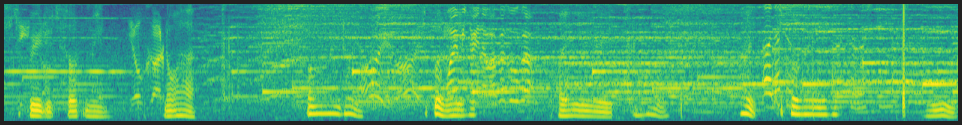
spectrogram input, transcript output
Spirit Sword Man Noah おい。ろスプレーはい。はい。はい。スプレーうんは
